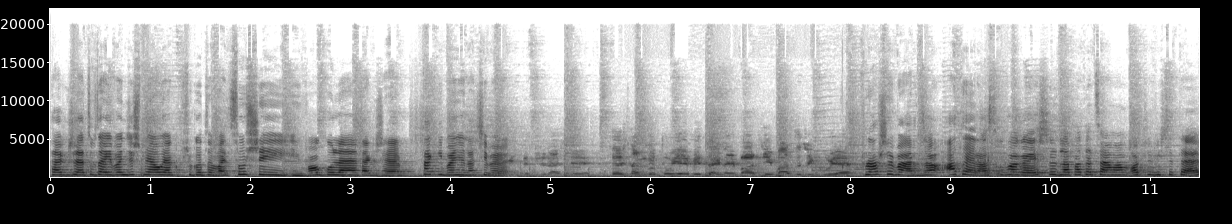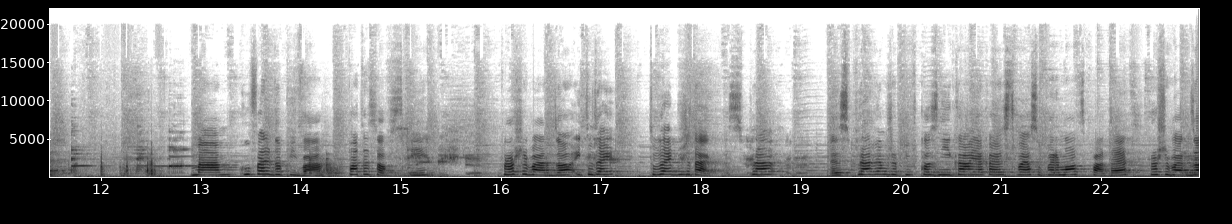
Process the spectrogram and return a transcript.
Także tutaj będziesz miał jak przygotować sushi i w ogóle, także taki będzie dla Ciebie Przyda się. Coś tam gotuje, więc jak najbardziej bardzo dziękuję. Proszę bardzo, a teraz uwaga, jeszcze dla pateca mam oczywiście też. Mam kufel do piwa, patecowski. Proszę bardzo, i tutaj, tutaj pisze tak. Spra sprawiam, że piwko znika. Jaka jest twoja supermoc, patec? Proszę bardzo.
